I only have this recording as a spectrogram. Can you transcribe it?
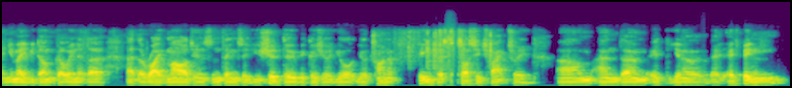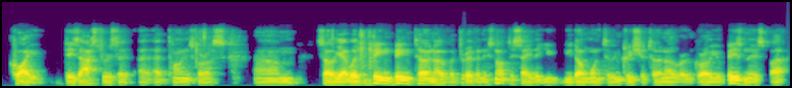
and you maybe don't go in at the at the right margins and things that you should do because you're you're you're trying to feed the sausage factory um, and um, it you know it, has been quite disastrous at, at, at times for us. Um, so yeah, with being being turnover driven, it's not to say that you you don't want to increase your turnover and grow your business, but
